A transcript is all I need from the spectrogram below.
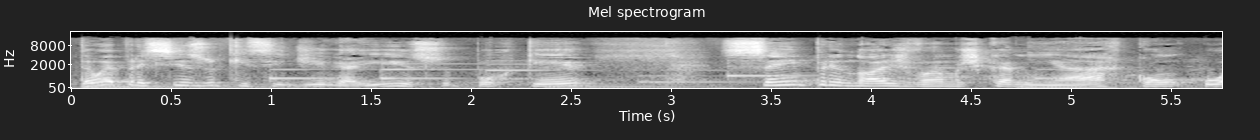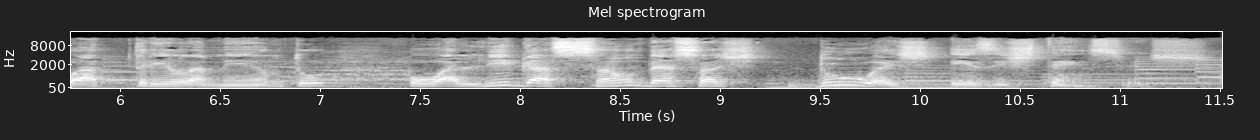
Então é preciso que se diga isso, porque sempre nós vamos caminhar com o atrelamento ou a ligação dessas duas existências.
